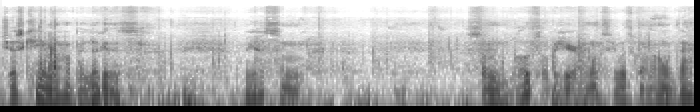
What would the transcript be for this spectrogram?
just came up, and look at this. We got some some boats over here. I want to see what's going on with that.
